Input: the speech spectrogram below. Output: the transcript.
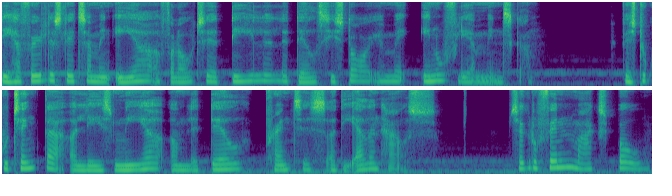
Det har føltes lidt som en ære at få lov til at dele Ladells historie med endnu flere mennesker. Hvis du kunne tænke dig at læse mere om Liddell, Prentice og The Allen House, så kan du finde Marks bog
